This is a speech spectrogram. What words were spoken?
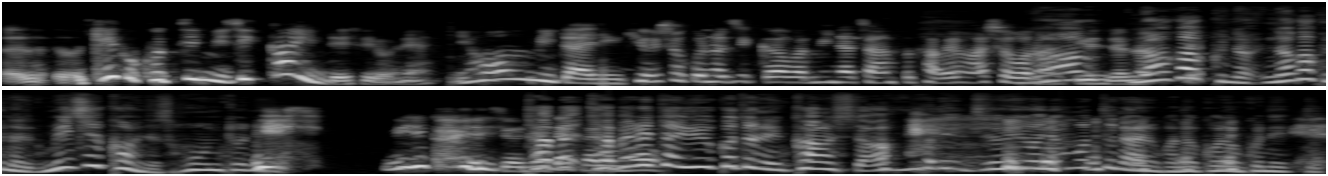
う結構こっち短いんですよね。日本みたいに給食の時間はみんなちゃんと食べましょうなんて言うんじゃなくて。長くない、長くない。短いんです、本当に。短いですよね。食べ、食べるということに関してあんまり重要に思ってないのかな、この国って。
